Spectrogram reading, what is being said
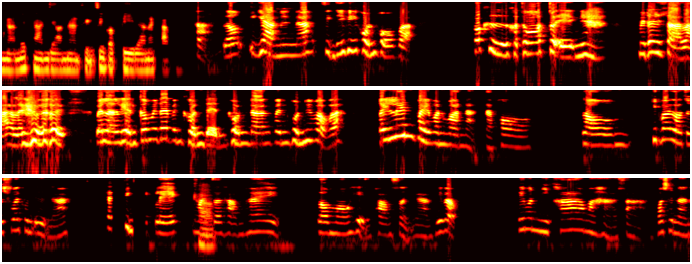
ำงานด้วยกันยาวนานถึงสิบกว่าปีแล้วนะครับ ค่ะ แล้วอีกอย่างหนึ่งนะ สิ่งที่พี่ค้นพบอะก็คือขอโทษตัวเองเนี่ย ไม่ได้สาระอะไรเลย เวลาเรียนก็ไม่ได้เป็นคนเด่นคนดังเป็นคนที่แบบว่าเอ้ยเล่นไปวันๆอะ แต่พอเราคิดว่าเราจะช่วยคนอื่นนะ ค่สิ่งเล็กครับๆมันจะทำให้เรามองเห็นความสวยงามที่แบบที่มันมีค่ามหาศาล เพราะฉะนั้น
